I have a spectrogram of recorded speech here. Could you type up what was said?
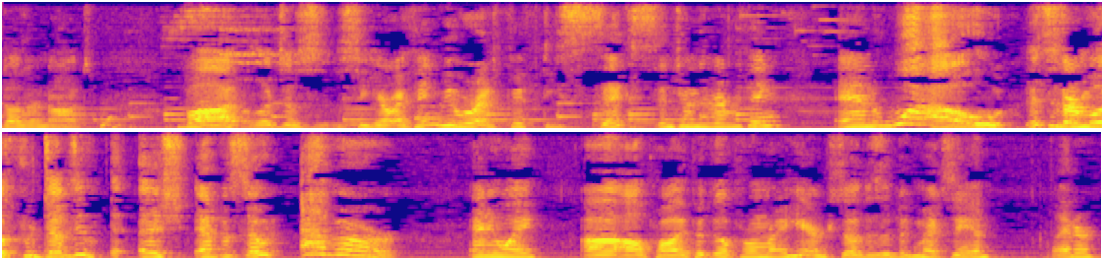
does or not. But let's just see here. I think we were at 56 in terms of everything, and whoa, this is our most productive-ish episode ever. Anyway, uh, I'll probably pick up from right here. So this is Big Mac saying later.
